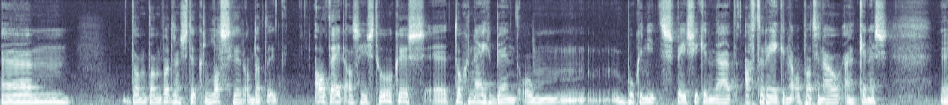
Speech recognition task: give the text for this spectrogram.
Um, dan, dan wordt het een stuk lastiger, omdat ik altijd als historicus eh, toch geneigd bent om boeken niet specifiek inderdaad af te rekenen op wat ze nou aan kennis eh,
